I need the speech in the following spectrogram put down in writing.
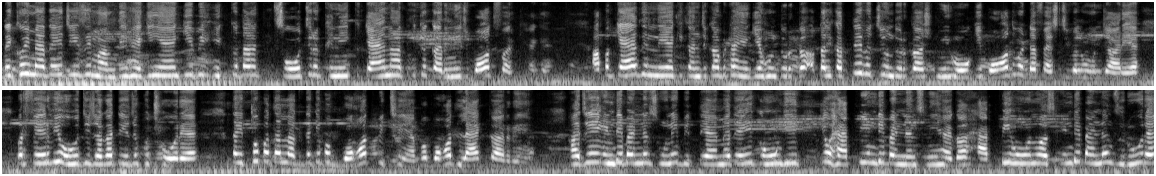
ਦੇਖੋ ਮੈਂ ਤਾਂ ਇਹ ਚੀਜ਼ ਹੀ ਮੰਨਦੀ ਹੈਗੀ ਹੈ ਕਿ ਵੀ ਇੱਕ ਤਾਂ ਸੋਚ ਰੱਖਣੀ ਇੱਕ ਕਹਿਣਾ ਇੱਕ ਕਰਨੀ 'ਚ ਬਹੁਤ ਫ਼ਰਕ ਹੈਗਾ ਆਪਾਂ ਕਹਿ ਦਿੰਦੇ ਆ ਕਿ ਕੰਜਕਾਂ ਬਿਠਾਈਆਂ ਗਈਆਂ, ਹੁਣ ਦੁਰਗਾ, ਕਲਕੱਤੇ ਵਿੱਚ ਹੁਣ ਦੁਰਗਾ ਅਸ਼ਟਮੀ ਹੋਊਗੀ ਬਹੁਤ ਵੱਡਾ ਫੈਸਟੀਵਲ ਹੋਣ ਜਾ ਰਿਹਾ ਪਰ ਫਿਰ ਵੀ ਉਹੋ ਜੀ ਜਗ੍ਹਾ ਤੇ ਜੇ ਕੁਝ ਹੋ ਰਿਹਾ ਤਾਂ ਇੱਥੋਂ ਪਤਾ ਲੱਗਦਾ ਕਿ ਆਪਾਂ ਬਹੁਤ ਪਿੱਛੇ ਆ ਆਪਾਂ ਬਹੁਤ ਲੈਕ ਕਰ ਰਹੇ ਹਾਂ। ਹਜੇ ਇੰਡੀਪੈਂਡੈਂਸ ਹੁਣੇ ਬੀਤਿਆ ਹੈ, ਮੈਂ ਤਾਂ ਇਹ ਕਹੂੰਗੀ ਕਿ ਉਹ ਹੈਪੀ ਇੰਡੀਪੈਂਡੈਂਸ ਨਹੀਂ ਹੈਗਾ ਹੈਪੀ ਹੋਣ ਵਾਸਤੇ ਇੰਡੀਪੈਂਡੈਂਸ ਜ਼ਰੂਰ ਹੈ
